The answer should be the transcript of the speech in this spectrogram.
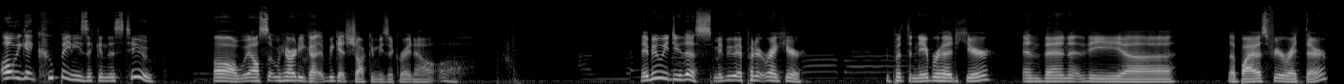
Oh, we get Kupe music in this too. Oh, we also we already got we get Shaka music right now. Oh, maybe we do this. Maybe I put it right here. We put the neighborhood here, and then the uh, the biosphere right there.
